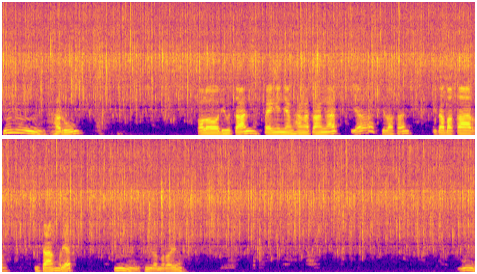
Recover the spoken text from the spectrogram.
Hmm, harum. Kalau di hutan pengen yang hangat-hangat, ya silakan kita bakar pisang, lihat. Hmm, bismillahirrahmanirrahim. Hmm.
